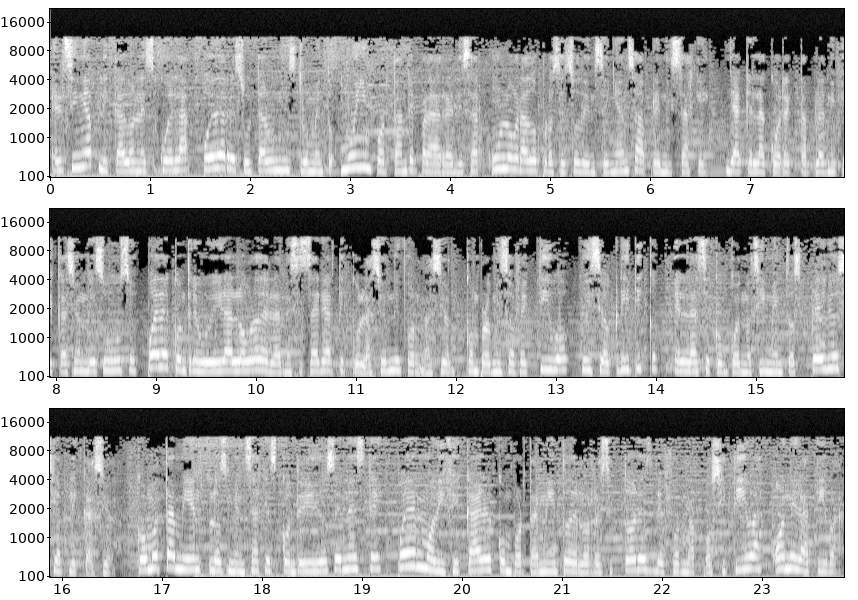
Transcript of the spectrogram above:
El cine aplicado en la escuela puede resultar un instrumento muy importante para realizar un logrado proceso de enseñanza-aprendizaje, ya que la correcta planificación de su uso puede contribuir al logro de la necesaria articulación de información, compromiso afectivo, juicio crítico, enlace con conocimientos previos y aplicación. Como también los mensajes contenidos en este pueden modificar el comportamiento de los receptores de forma positiva o negativa,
